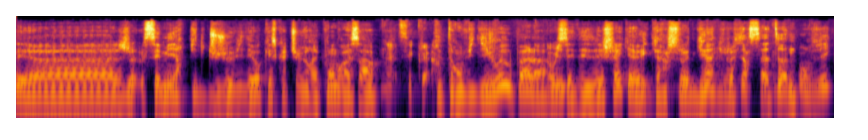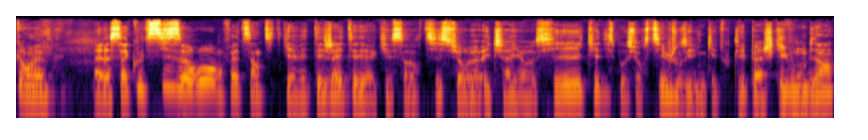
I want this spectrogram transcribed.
c'est euh, c'est meilleur pitch du jeu vidéo. Qu'est-ce que tu veux répondre à ça Ouais, c'est clair. T'as envie d'y jouer ou pas là Ah oui. C'est des échecs avec un shotgun. Je veux dire, ça donne envie quand même. Euh, ça coûte 6 euros en fait. C'est un titre qui avait déjà été, qui est sorti sur euh, itch.io aussi, qui est dispo sur Steam. Je vous ai linké toutes les pages qui vont bien.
